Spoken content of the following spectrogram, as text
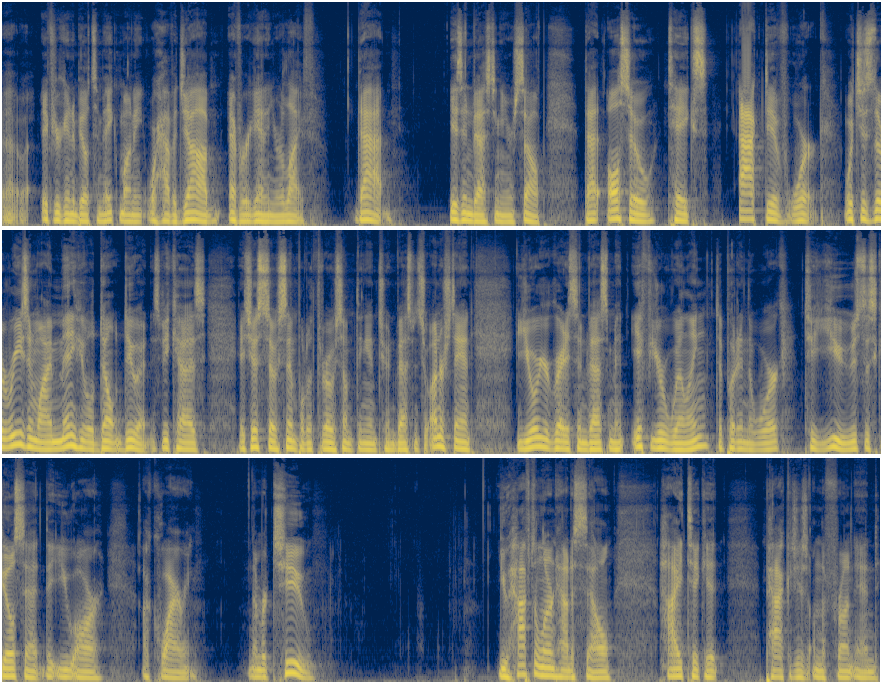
uh, if you're going to be able to make money or have a job ever again in your life. That is investing in yourself. That also takes active work, which is the reason why many people don't do it, is because it's just so simple to throw something into investment. So understand you're your greatest investment if you're willing to put in the work to use the skill set that you are acquiring. Number two, you have to learn how to sell high ticket packages on the front end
